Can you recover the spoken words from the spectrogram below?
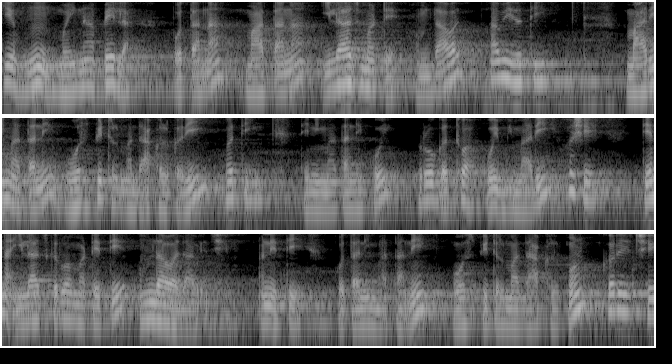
કે હું મહિના પહેલાં પોતાના માતાના ઈલાજ માટે અમદાવાદ આવી હતી. મારી માતાને હોસ્પિટલમાં દાખલ કરી હતી. તેની માતાને કોઈ રોગ અથવા કોઈ બીમારી હશે તેના ઈલાજ કરવા માટે તે અમદાવાદ આવે છે અને તે પોતાની માતાને હોસ્પિટલમાં દાખલ પણ કરે છે.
